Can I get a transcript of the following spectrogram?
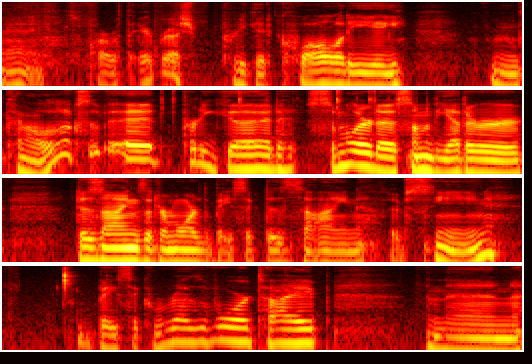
Okay, with the airbrush, pretty good quality. Kind of looks of it, pretty good. Similar to some of the other designs that are more the basic design that I've seen. Basic reservoir type. And then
